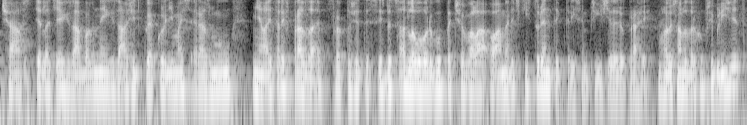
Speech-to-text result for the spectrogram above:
část těchto těch zábavných zážitků, jako lidi mají z Erasmu, měla i tady v Praze, protože ty jsi docela dlouhou dobu pečovala o americký studenty, kteří sem přijížděli do Prahy. Mohla bys nám to trochu přiblížit?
